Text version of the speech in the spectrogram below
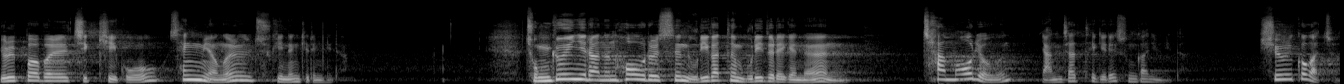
율법을 지키고 생명을 죽이는 길입니다. 종교인이라는 허울을 쓴 우리 같은 무리들에게는 참 어려운 양자택일의 순간입니다. 쉬울 것 같죠?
